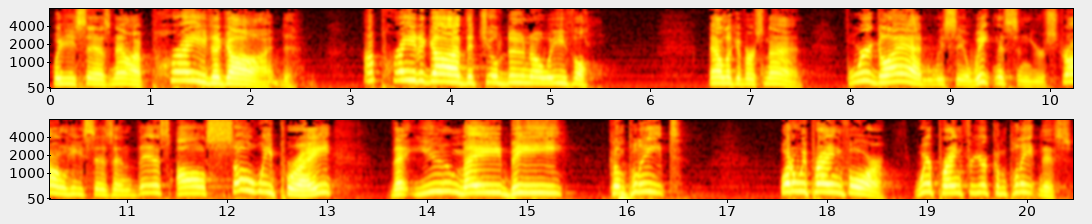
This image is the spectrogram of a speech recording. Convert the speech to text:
where he says, Now I pray to God. I pray to God that you'll do no evil. Now look at verse 9. We're glad we see a weakness and you're strong, he says, and this also we pray that you may be complete. What are we praying for? We're praying for your completeness.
